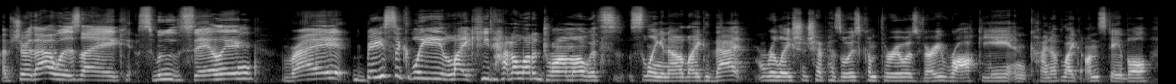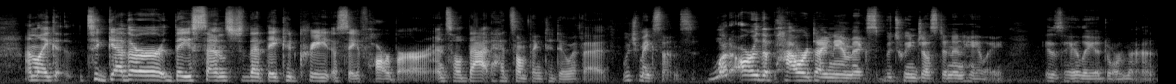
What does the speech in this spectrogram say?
I'm sure that was like smooth sailing right? Basically, like, he'd had a lot of drama with Selena. Like, that relationship has always come through as very rocky and kind of, like, unstable. And, like, together they sensed that they could create a safe harbor. And so that had something to do with it, which makes sense. What are the power dynamics between Justin and Hailey? Is Hailey a doormat?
